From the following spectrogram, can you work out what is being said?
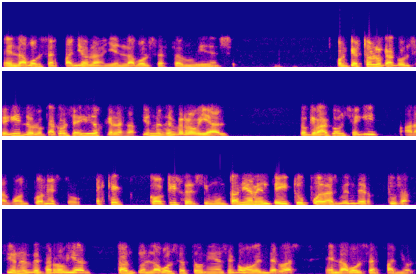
en la bolsa española y en la bolsa estadounidense. Porque esto es lo que ha conseguido. Lo que ha conseguido es que las acciones de Ferrovial lo que va a conseguir ahora con, esto es que coticen simultáneamente y tú puedas vender tus acciones de ferrovial tanto en la bolsa estadounidense como venderlas en la bolsa española.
